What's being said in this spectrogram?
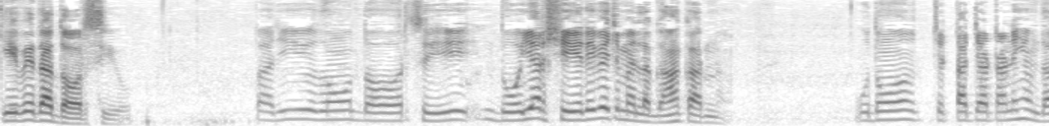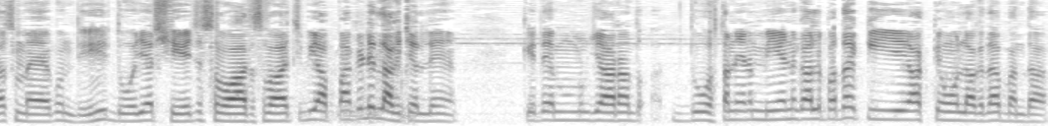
ਕਿਵੇਂ ਦਾ ਦੌਰ ਸੀ ਉਹ? ਭਾਜੀ, ਉਦੋਂ ਦੌਰ ਸੀ 2006 ਦੇ ਵਿੱਚ ਮੈਂ ਲੱਗਾ ਹਾਂ ਕਰਨ। ਉਦੋਂ ਚਿੱਟਾ ਚਾਟਾ ਨਹੀਂ ਹੁੰਦਾ, ਸਮੈਕ ਹੁੰਦੀ ਸੀ। 2006 ਚ ਸਵਾਦ ਸਵਾਦ ਚ ਵੀ ਆਪਾਂ ਕਿਹੜੇ ਲੱਗ ਚੱਲੇ ਆ? ਕਿਤੇ ਯਾਰਾਂ ਦੋ- ਦੋਸਤਾਂ ਨੇ ਮੇਨ ਗੱਲ ਪਤਾ ਕੀ ਆ, ਕਿਉਂ ਲੱਗਦਾ ਬੰਦਾ?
